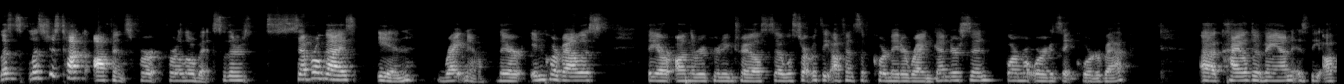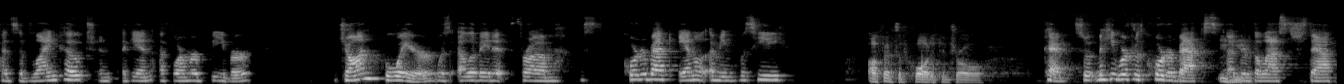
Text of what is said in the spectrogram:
Let's let's just talk offense for for a little bit. So there's several guys in right now. They're in corvallis they are on the recruiting trail. So we'll start with the offensive coordinator, Ryan Gunderson, former Oregon State quarterback. Uh, Kyle Devan is the offensive line coach, and again, a former Beaver. John Boyer was elevated from quarterback anal. I mean, was he Offensive quality control. okay? So he worked with quarterbacks Mhm. under the last staff.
